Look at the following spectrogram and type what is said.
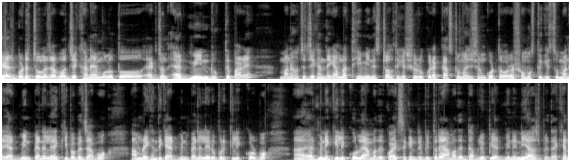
ড্যাশবোর্ডে চলে যাব, যেখানে মূলত একজন অ্যাডমিন ঢুকতে পারে। মানে হচ্ছে যেখান থেকে আমরা থিম ইনস্টল থেকে শুরু করে কাস্টমাইজেশন করতে পারো, সমস্ত কিছু মানে অ্যাডমিন প্যানেলে কীভাবে যাব। আমরা এখান থেকে অ্যাডমিন প্যানেলের উপর ক্লিক করব। অ্যাডমিনে ক্লিক করলে আমাদের কয়েক সেকেন্ডের ভিতরে আমাদের ডাব্লিউপি অ্যাডমিনে নিয়ে আসবে। দেখেন,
